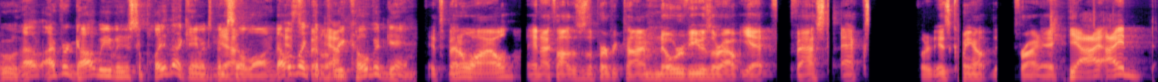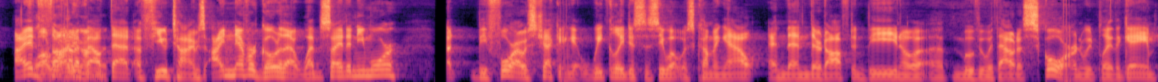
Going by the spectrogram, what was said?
Ooh, that I forgot we even used to play that game. It's been Yeah. so long. That was It's like the been- yeah. pre-COVID game. It's been a while, and I thought this was the perfect time. No reviews are out yet for Fast X, but it is coming out this Friday. Yeah, I I had, I had thought about that a few times. I never go to that website anymore. But before I was checking it weekly just to see what was coming out, and then there'd often be, you know, a, a movie without a score, and we'd play the game.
